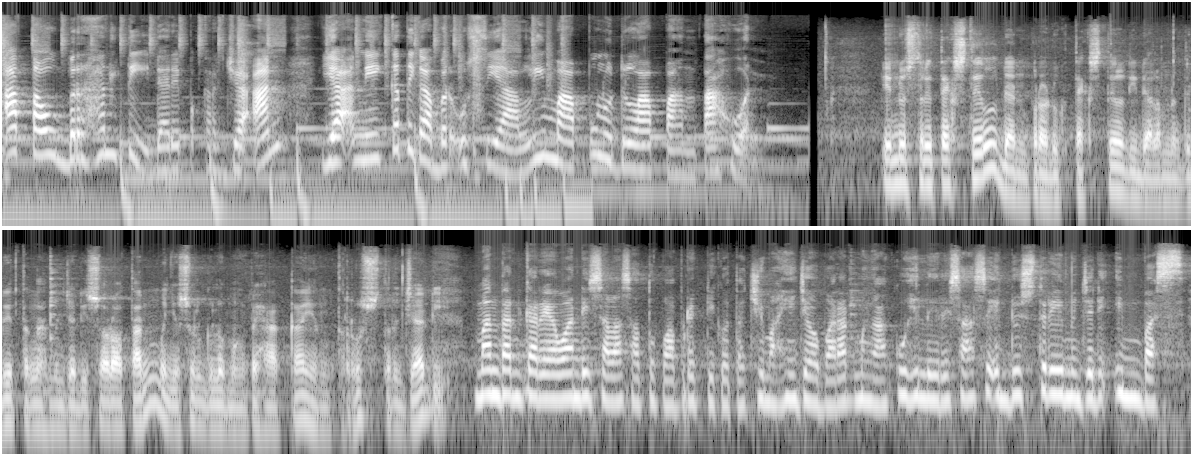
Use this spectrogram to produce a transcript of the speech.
atau berhenti dari pekerjaan, yakni ketika berusia 58 tahun. Industri tekstil dan produk tekstil di dalam negeri tengah menjadi sorotan menyusul gelombang PHK yang terus terjadi. Mantan karyawan di salah satu pabrik di kota Cimahi, Jawa Barat mengaku hilirisasi industri menjadi imbas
